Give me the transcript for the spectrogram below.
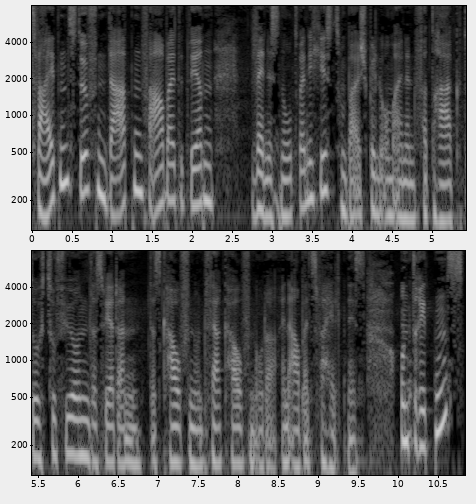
Zweitens dürfen Daten verarbeitet werden, wenn es notwendig ist, zum Beispiel um einen Vertrag durchzuführen. Das wäre dann das Kaufen und Verkaufen oder ein Arbeitsverhältnis. Und drittens,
